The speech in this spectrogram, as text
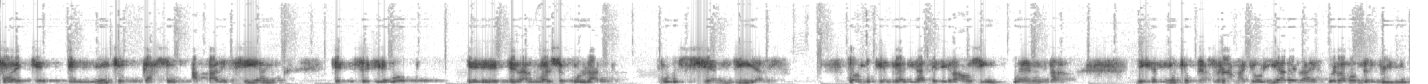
¿Sabes que En muchos casos aparecían que se llevó eh, el almuerzo escolar por 100 días, cuando que en realidad se llegaron 50. Y en muchos casos, en la mayoría de las escuelas donde fuimos,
